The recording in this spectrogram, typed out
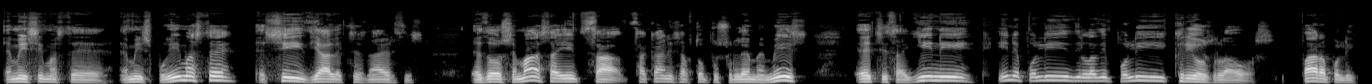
εμείς είμαστε εμείς που είμαστε, εσύ διάλεξες να έρθεις εδώ σε εμάς, θα, θα, θα κάνεις αυτό που σου λέμε εμείς, έτσι θα γίνει. Είναι πολύ, δηλαδή, πολύ κρύος λαός. Πάρα πολύ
